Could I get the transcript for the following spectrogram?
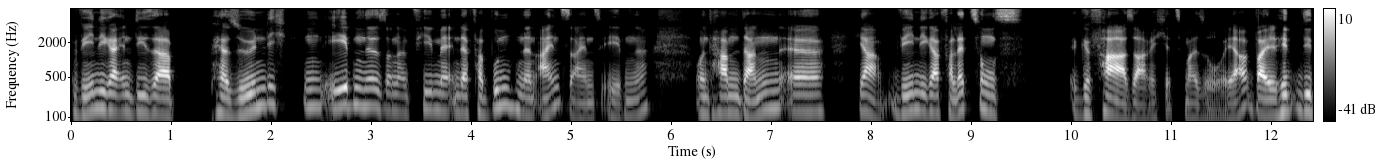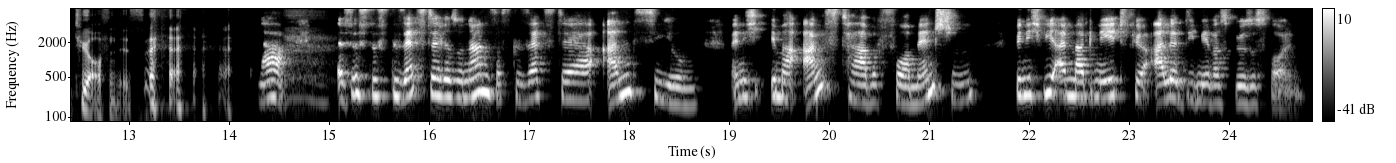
weniger in dieser persönlichen Ebene, sondern vielmehr in der verbundenen Einsseinsebene und haben dann äh, ja, weniger Verletzungs- Gefahr, sage ich jetzt mal so, ja, weil hinten die Tür offen ist. ja, es ist das Gesetz der Resonanz, das Gesetz der Anziehung. Wenn ich immer Angst habe vor Menschen, bin ich wie ein Magnet für alle, die mir was Böses wollen.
